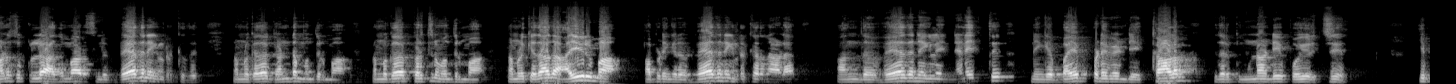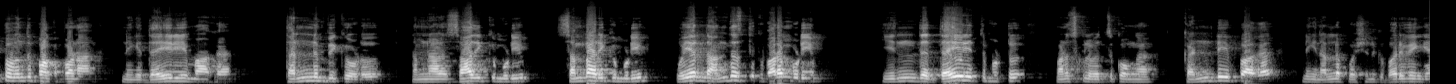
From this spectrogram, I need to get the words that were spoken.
மனசுக்குள்ள அது மாதிரி சில வேதனைகள் இருக்குது. நம்மளுக்கு ஏதாவது கண்டம் வந்துருமா? நம்மளுக்கு ஏதாவது பிரச்சனை வந்துருமா? நம்மளுக்கு ஏதாவது அயிருமா அப்படிங்கிற வேதனைகள் இருக்கிறதுனால அந்த வேதனைகளை நினைத்து நீங்க பயப்பட வேண்டிய காலம் இதற்கு முன்னாடியே போயிருச்சு. இப்ப வந்து பார்க்க போனா நீங்க தைரியமாக தன்னம்பிக்கையோடு நம்மளால சாதிக்க முடியும் சம்பாதிக்க முடியும் உயர்ந்த அந்தஸ்துக்கு வர முடியும். இந்த தைரியத்தை மட்டும் மனசுக்குள்ள வச்சுக்கோங்க. கண்டிப்பாக நீங்க நல்ல பொசிஷனுக்கு வருவீங்க.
